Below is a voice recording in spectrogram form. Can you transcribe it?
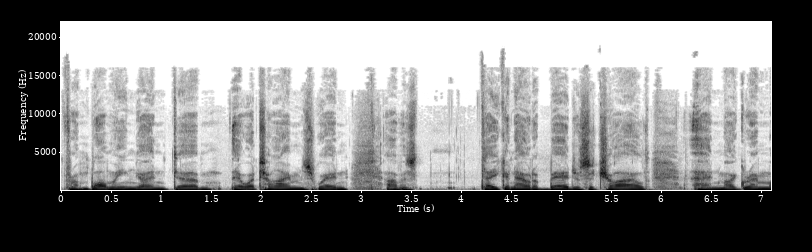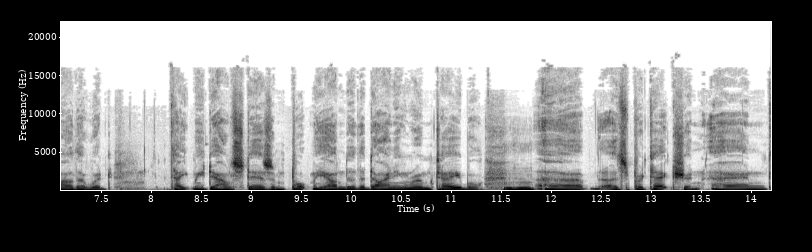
from bombing. And um, there were times when I was taken out of bed as a child, and my grandmother would take me downstairs and put me under the dining room table uh, as protection. And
